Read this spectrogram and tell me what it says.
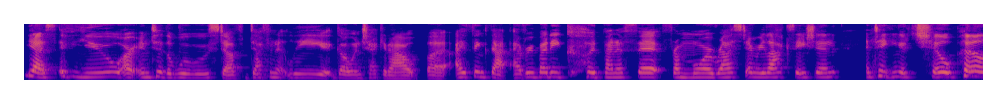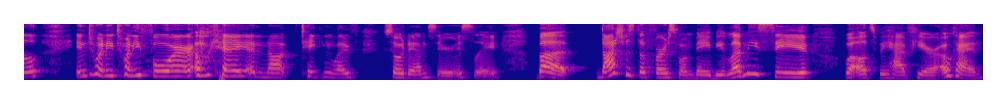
yes, if you are into the woo woo stuff, definitely go and check it out. But I think that everybody could benefit from more rest and relaxation and taking a chill pill in 2024, okay, and not taking life so damn seriously. But that's just the first one, baby. Let me see what else we have here. Okay.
